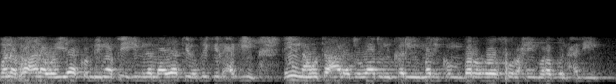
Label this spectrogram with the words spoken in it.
ونفعنا وإياكم بما فيه من الآيات وذكر الحكيم إنه تعالى جواد كريم ملك بر رحيم رب حليم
